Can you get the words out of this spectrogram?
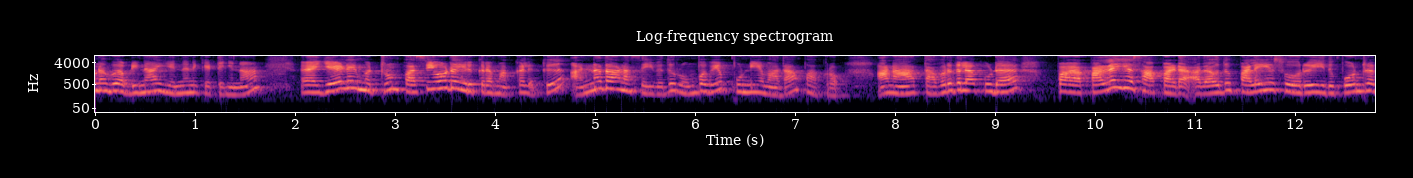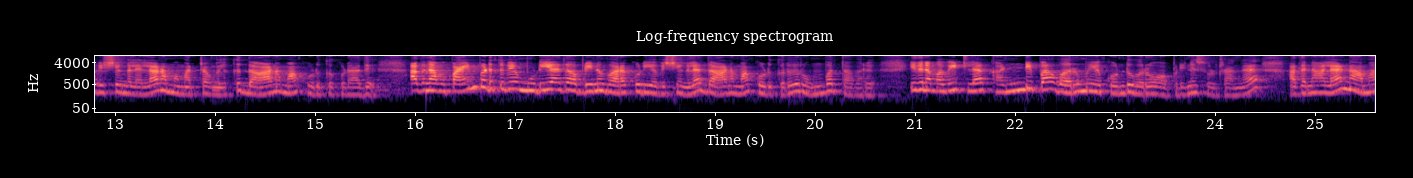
உணவு அப்படின்னா என்னன்னு கேட்டிங்கன்னா ஏழை மற்றும் பசியோடு இருக்கிற மக்களுக்கு அன்னதானம் செய்வது ரொம்பவே புண்ணியமாக தான் பார்க்குறோம். ஆனால் தவறுதலாக கூட ப பழைய சாப்பாடை அதாவது பழைய சோறு இது போன்ற விஷயங்கள் எல்லாம் நம்ம மற்றவங்களுக்கு தானமாக கொடுக்கக்கூடாது அதை நம்ம பயன்படுத்தவே முடியாது அப்படின்னு வரக்கூடிய விஷயங்களை தானமாக கொடுக்கறது ரொம்ப தவறு. இது நம்ம வீட்டில் கண்டிப்பாக வறுமையை கொண்டு வரும் அப்படின்னு சொல்கிறாங்க அதனால் நாம்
